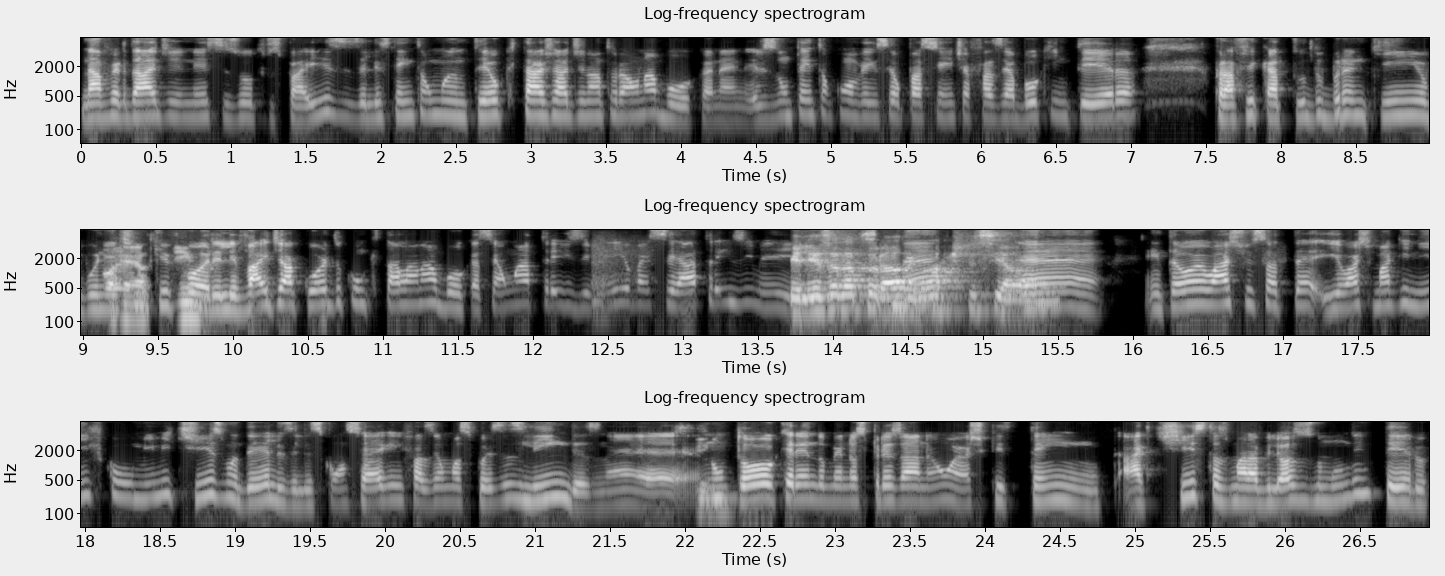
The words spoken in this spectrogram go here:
na verdade, nesses outros países, eles tentam manter o que está já de natural na boca, né, eles não tentam convencer o paciente a fazer a boca inteira para ficar tudo branquinho, bonitinho que for, ele vai de acordo com o que está lá na boca, se é um A3,5, vai ser A3,5. Beleza natural, né? não artificial. Né? É, né? Então eu acho isso até, e eu acho magnífico o mimetismo deles, eles conseguem fazer umas coisas lindas, né? É, não estou querendo menosprezar, não, eu acho que tem artistas maravilhosos no mundo inteiro.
